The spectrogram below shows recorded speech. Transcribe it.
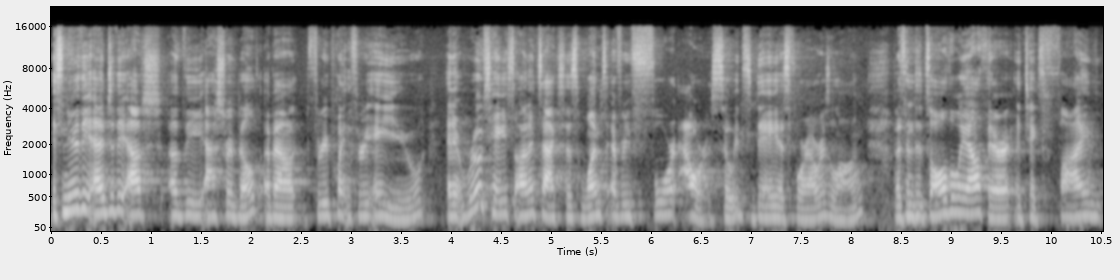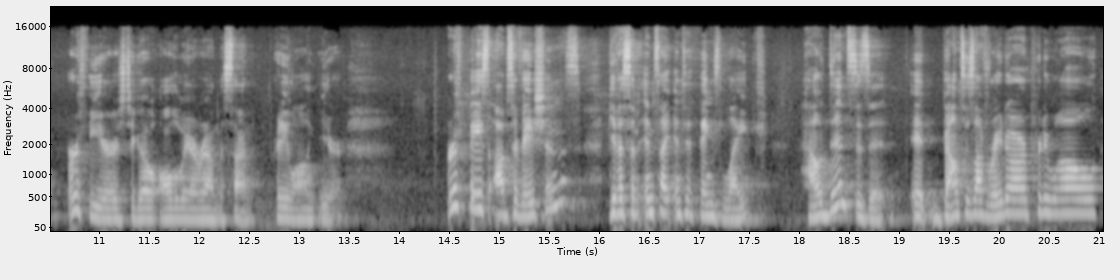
it's near the edge of the, of the asteroid belt, about 3.3 AU, and it rotates on its axis once every four hours. So its day is four hours long, but since it's all the way out there, it takes five Earth years to go all the way around the sun. Pretty long year. Earth-based observations give us some insight into things like how dense is it? It bounces off radar pretty well.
